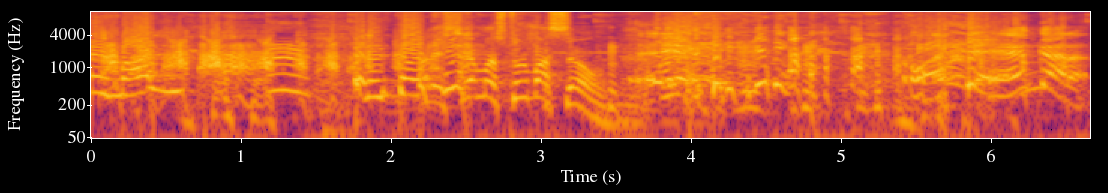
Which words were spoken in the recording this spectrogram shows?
a imagem? Aqui. Parecia masturbação. Olha, É, cara.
